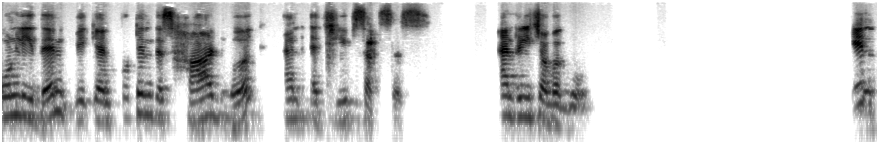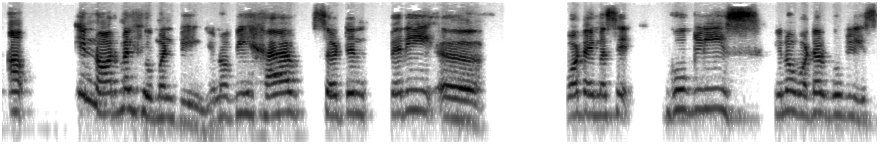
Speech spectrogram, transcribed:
only then we can put in this hard work and achieve success and reach our goal. In a in normal human being, you know, we have certain very, uh, what I must say, googlies, you know, what are googlies,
